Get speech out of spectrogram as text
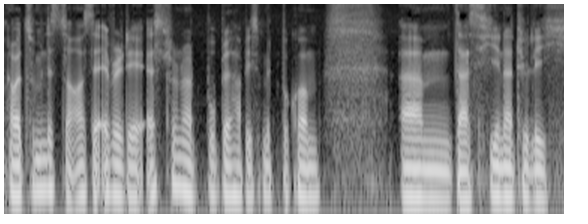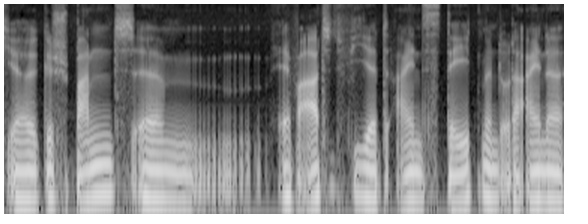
aber zumindest so aus der Everyday Astronaut Bubble habe ich es mitbekommen, ähm, dass hier natürlich äh, gespannt ähm, erwartet wird, ein Statement oder eine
